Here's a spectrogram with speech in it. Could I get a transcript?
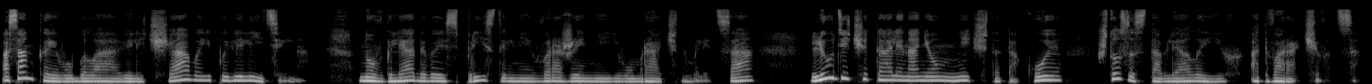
Осанка его была величава и повелительна но, вглядываясь пристальнее в выражение его мрачного лица, люди читали на нем нечто такое, что заставляло их отворачиваться.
